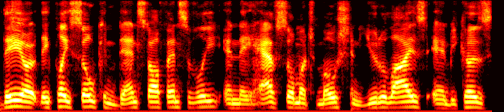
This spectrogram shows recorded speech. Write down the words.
they are they play so condensed offensively and they have so much motion utilized and because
